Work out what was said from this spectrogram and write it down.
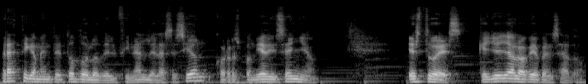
prácticamente todo lo del final de la sesión correspondía a diseño. Esto es, que yo ya lo había pensado.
